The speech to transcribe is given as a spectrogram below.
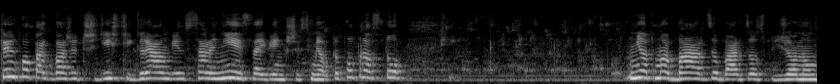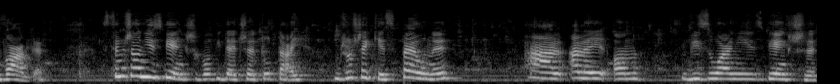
Ten chłopak waży 30 gram, więc wcale nie jest największy z miotu. Po prostu miot ma bardzo, bardzo zbliżoną wagę. Z tym, że on jest większy, bo widać, że tutaj brzuszek jest pełny, ale, on wizualnie jest większy.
